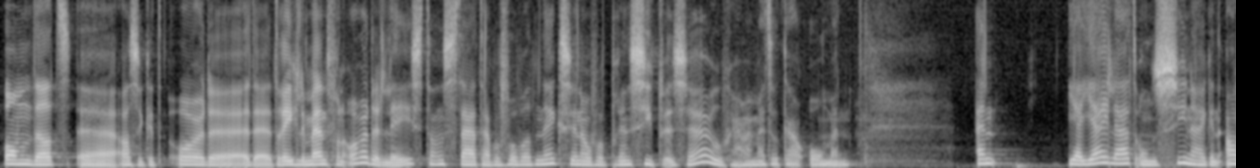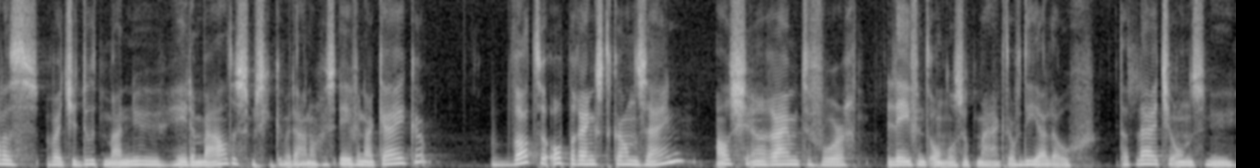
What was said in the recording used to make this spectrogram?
Omdat uh, als ik het, orde, het reglement van orde lees, dan staat daar bijvoorbeeld niks in over principes. Hè? Hoe gaan we met elkaar om? En, en ja, jij laat ons zien eigenlijk in alles wat je doet, maar nu helemaal. Dus misschien kunnen we daar nog eens even naar kijken. Wat de opbrengst kan zijn als je een ruimte voor levend onderzoek maakt of dialoog dat laat je ons nu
